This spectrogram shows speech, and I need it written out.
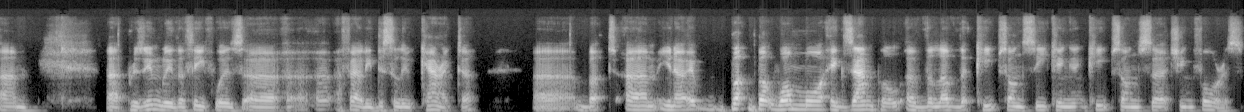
Um, uh, presumably, the thief was uh, a, a, fairly dissolute character, uh, but um, you know, it, but but one more example of the love that keeps on seeking and keeps on searching for us.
